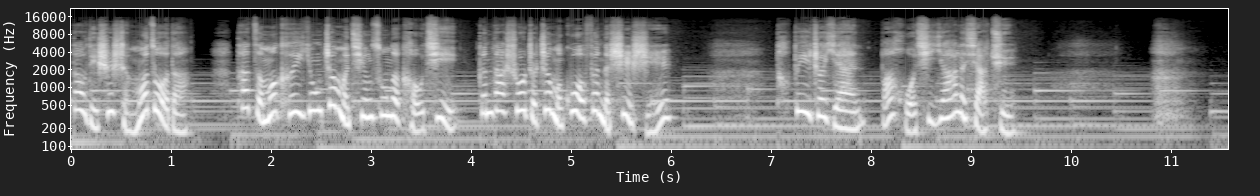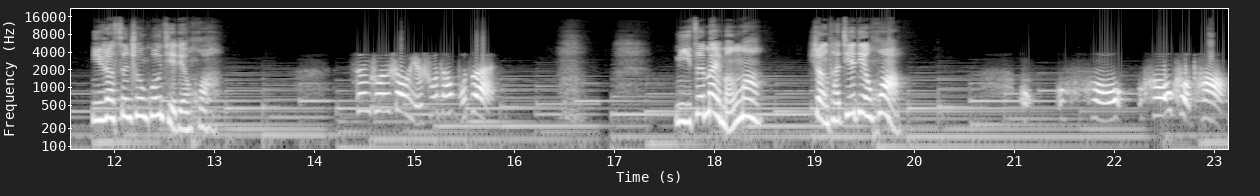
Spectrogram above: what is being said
到底是什么做的？他怎么可以用这么轻松的口气跟他说着这么过分的事实？他闭着眼把火气压了下去。你让三川光接电话。三川少爷说他不在。你在卖萌吗？让他接电话。哦，好好可怕！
